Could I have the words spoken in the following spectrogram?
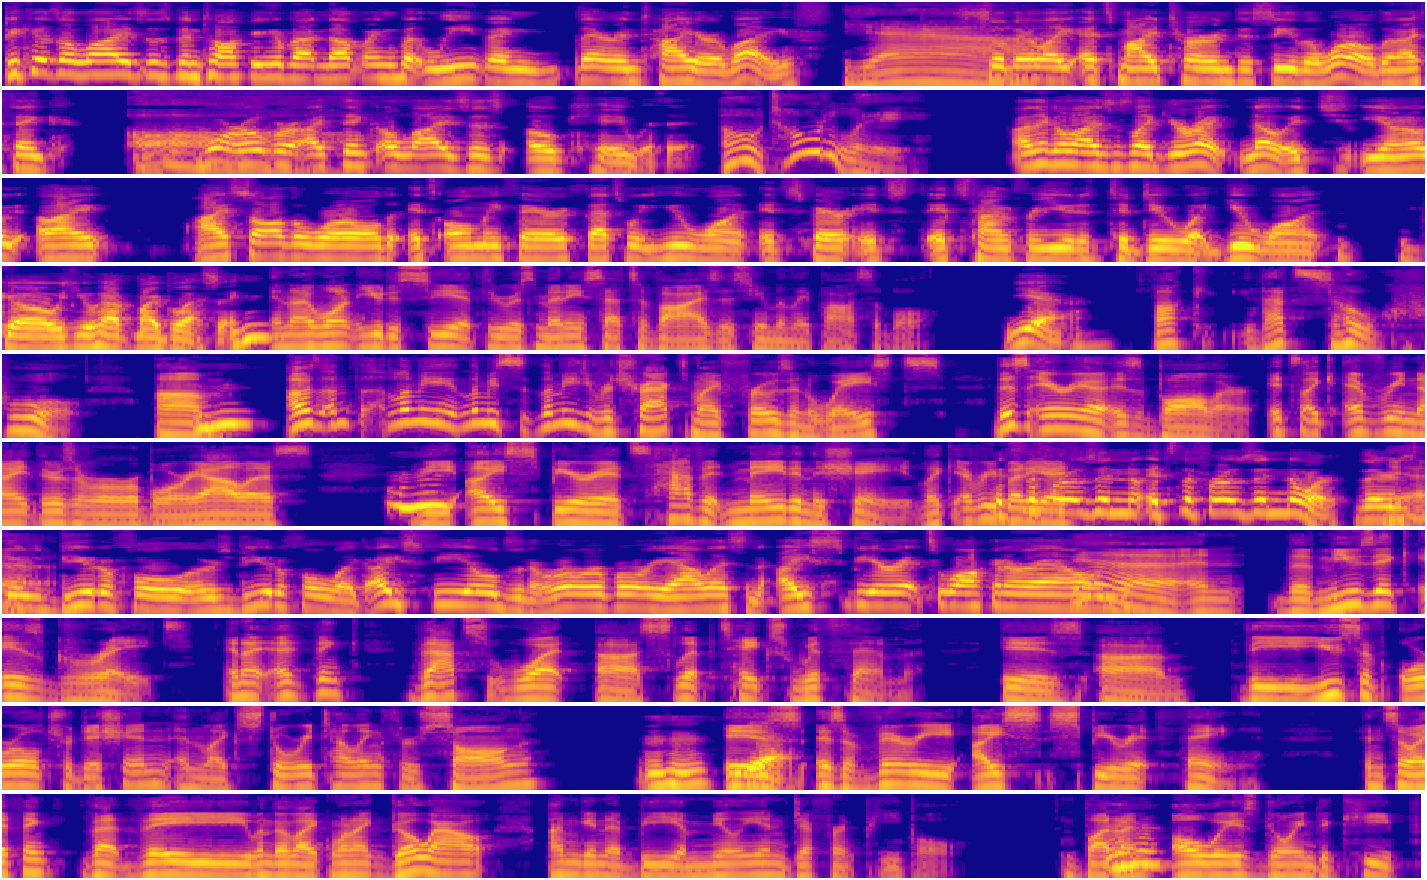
Because Eliza's been talking about nothing but leaving their entire life. Yeah. So they're like, it's my turn to see the world. And I think, oh. moreover, I think Eliza's okay with it. Oh, totally. I think Eliza's like, you're right. No, it's, you know, I, I saw the world. It's only fair if that's what you want. It's fair. It's, it's time for you to, to do what you want. Go. You have my blessing. And I want you to see it through as many sets of eyes as humanly possible. Yeah. Fuck, that's so cool. Um, Mhm. I was. Let me let me let me retract my frozen wastes. This area is baller. It's like every night there's aurora borealis. Mhm. the ice spirits have it made in the shade. Like It's everybody, the I- frozen. It's the frozen north. There's Yeah. there's beautiful. There's beautiful like ice fields and aurora borealis and ice spirits walking around. Yeah, and the music is great. And I, I think that's what uh, Slip takes with them is um, the use of oral tradition and like storytelling through song hmm is yeah. is a very ice spirit thing. And so I think that they when they're like when I go out I'm going to be a million different people, but I'm Mhm. always going to keep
